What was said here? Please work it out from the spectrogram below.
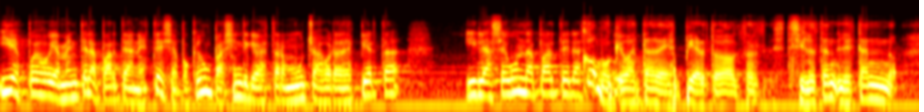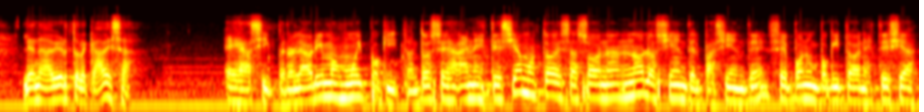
Y después, obviamente, la parte de anestesia, porque es un paciente que va a estar muchas horas despierta y la segunda parte de la ¿Cómo que va a estar despierto, doctor? Si lo están, le, están, le han abierto la cabeza. Es así, pero le abrimos muy poquito. Entonces anestesiamos toda esa zona, no lo siente el paciente, se pone un poquito de anestesia,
